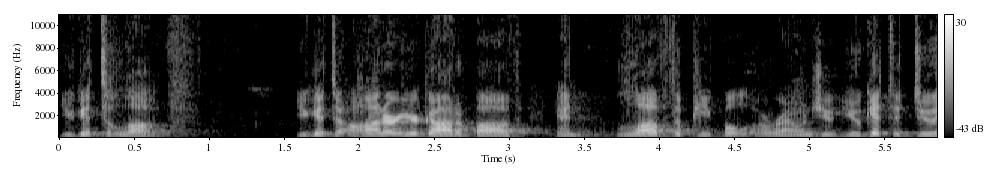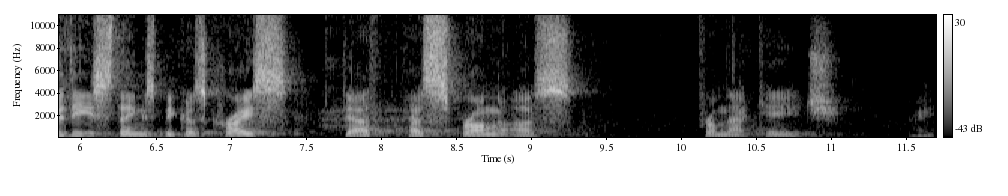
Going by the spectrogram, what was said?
You get to love. You get to honor your God above and love the people around you. You get to do these things because Christ's death has sprung us from that cage, right?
